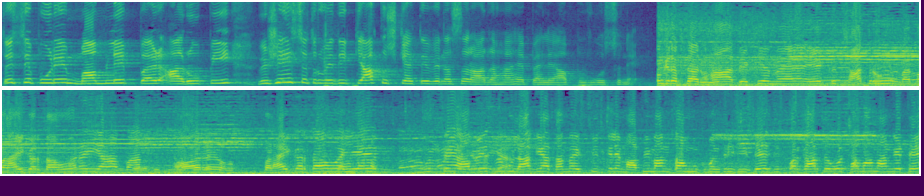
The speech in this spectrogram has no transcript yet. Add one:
तो इससे पूरे मामले पर आरोपी विशेष चतुर्वेदी क्या कुछ कहते हुए नज़र आ रहा है, पहले आप वो सुने। गिरफ़्तार हुए। हाँ देखिए मैं एक छात्र हूँ मैं पढ़ाई करता हूँ। अरे यहाँ बात और पढ़ाई करता हूँ ये मुझसे आवेश में बुला गया था। मैं इस चीज़ के लिए माफ़ी माँगता हूँ मुख्यमंत्री जी से जिस प्रकार से वो क्षमा मांगे थे।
